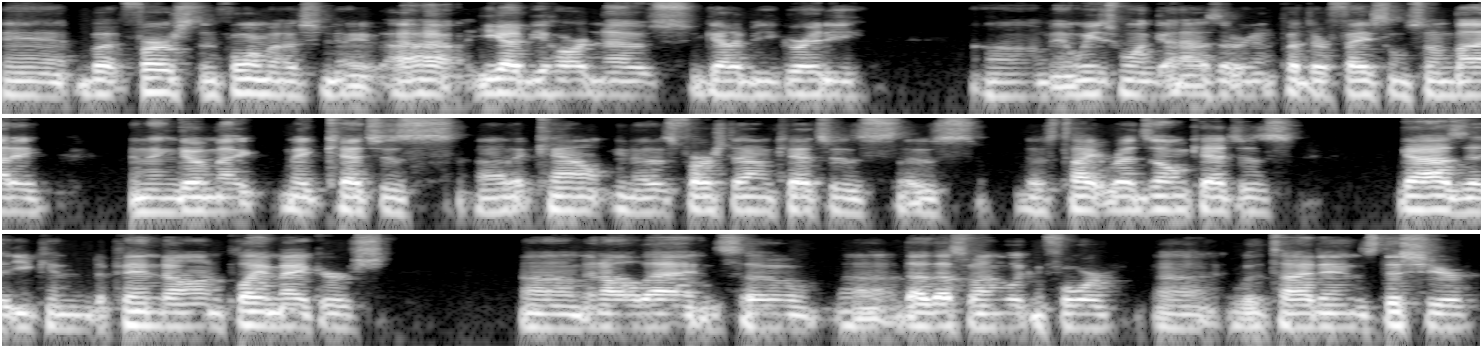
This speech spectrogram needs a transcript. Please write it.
And but first and foremost, you know, I, you got to be hard nosed. You got to be gritty. Um, and we just want guys that are going to put their face on somebody and then go make make catches uh, that count. You know, those first down catches, those those tight red zone catches, guys that you can depend on, playmakers, um, and all that. And so uh, that, that's what I'm looking for uh, with tight ends this year.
